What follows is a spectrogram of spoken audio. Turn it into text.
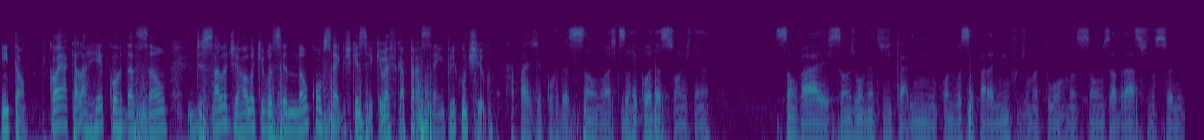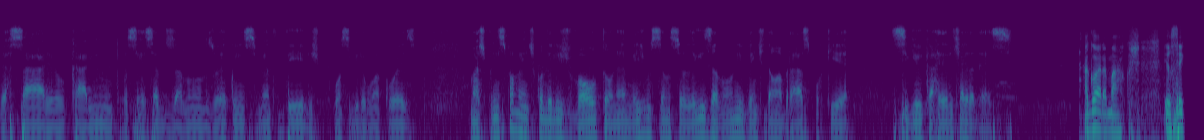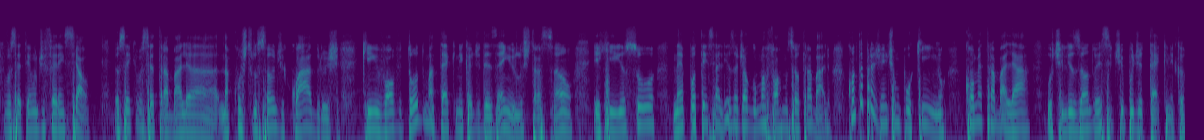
Então, qual é aquela recordação de sala de aula que você não consegue esquecer, que vai ficar para sempre contigo? Rapaz, recordação, acho que são recordações, né? São várias, são os momentos de carinho, quando você para ninfo de uma turma, são os abraços no seu aniversário, o carinho que você recebe dos alunos, o reconhecimento deles por conseguir alguma coisa. Mas principalmente quando eles voltam, né, mesmo sendo seus ex-alunos, e vêm te dar um abraço porque seguiu em carreira e te agradece. Agora, Marcos, eu sei que você tem um diferencial. Eu sei que você trabalha na construção de quadros que envolve toda uma técnica de desenho, ilustração e que isso né, potencializa de alguma forma o seu trabalho. Conta pra gente um pouquinho como é trabalhar utilizando esse tipo de técnica.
